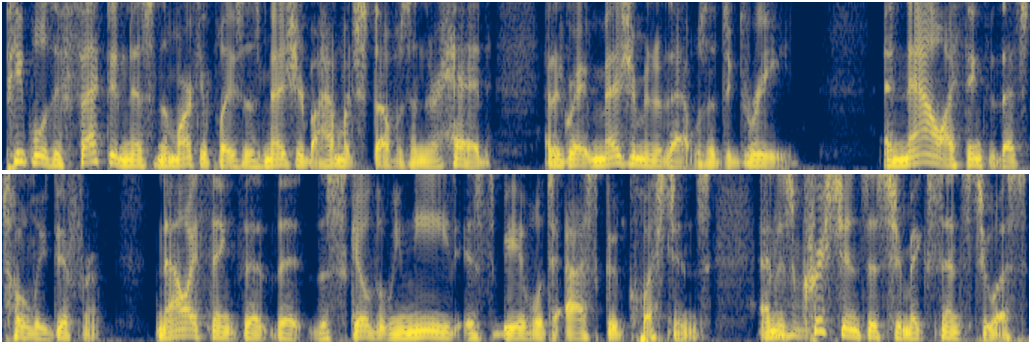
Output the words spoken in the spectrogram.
people's effectiveness in the marketplace is measured by how much stuff was in their head, and a great measurement of that was a degree. And now I think that that's totally different. Now I think that the, the skill that we need is to be able to ask good questions. And mm-hmm. as Christians, this should make sense to us.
